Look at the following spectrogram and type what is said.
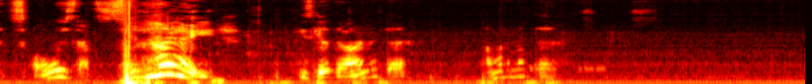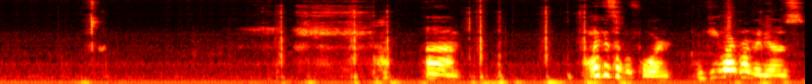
It's always that guy. He's good though. I admit that. I'm gonna admit that. Um, like I said before, if you like my videos,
